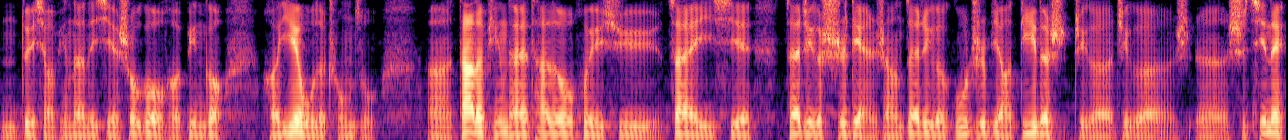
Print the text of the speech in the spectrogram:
嗯，对小平台的一些收购和并购和业务的重组。呃，大的平台它都会去在一些在这个时点上，在这个估值比较低的时这个这个呃时期内，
